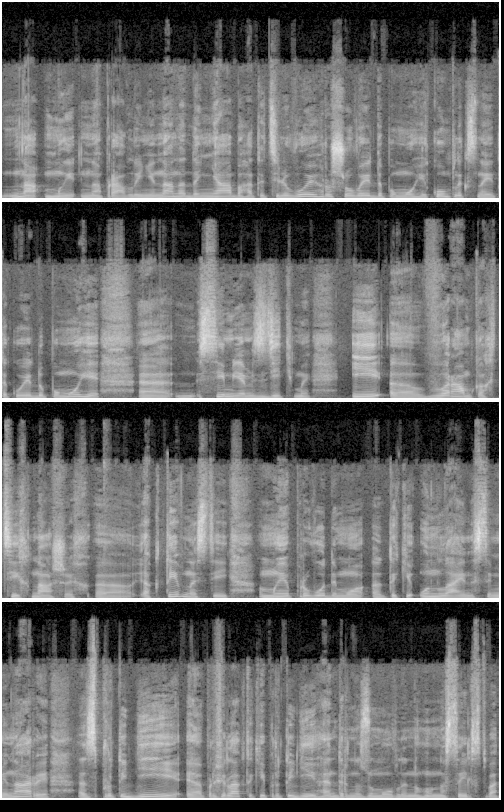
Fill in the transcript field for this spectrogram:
на ми направлені на надання багатоцільової грошової допомоги, комплексної такої допомоги сім'ям з дітьми. І е, в рамках цих наших е, активностей ми проводимо е, такі онлайн-семінари з протидії е, профілактики і протидії гендерно зумовленого насильства.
